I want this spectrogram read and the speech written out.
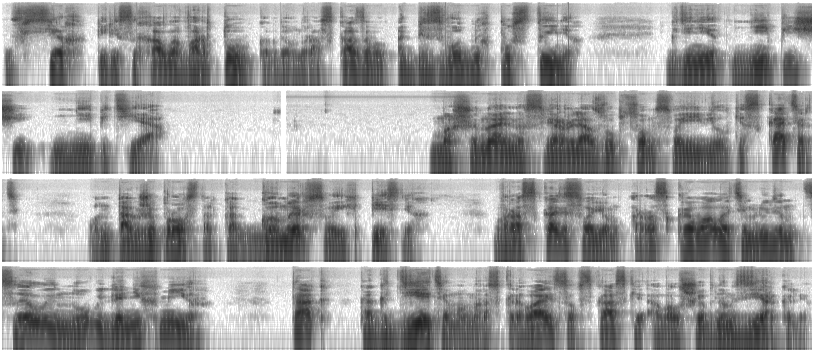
У всех пересыхало во рту, когда он рассказывал о безводных пустынях, где нет ни пищи, ни питья. Машинально сверля зубцом своей вилки скатерть, он так же просто, как Гомер в своих песнях, в рассказе своем раскрывал этим людям целый новый для них мир, так, как детям он раскрывается в сказке о волшебном зеркале.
